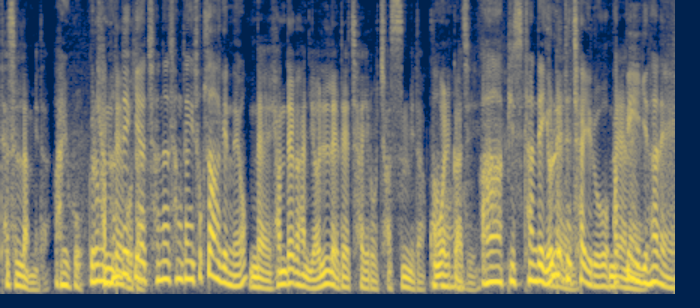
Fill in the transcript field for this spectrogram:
테슬라입니다. 아이고 그러면 현대보다. 현대 기아차는 상당히 속상하겠네요. 네, 현대가 한 14대 차이로 졌습니다. 9월까지. 아, 아, 비슷한데 14대 네. 차이로 네, 박빙이긴 하네.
